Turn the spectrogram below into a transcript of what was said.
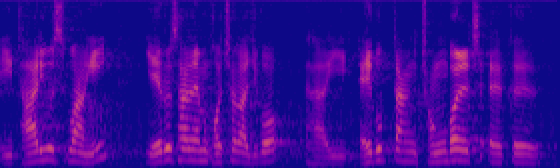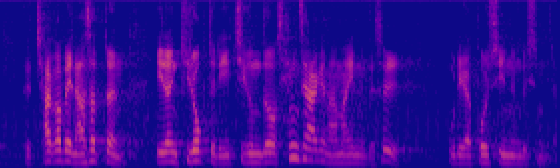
이 다리우스 왕이 예루살렘을 거쳐 가지고 이 애굽 땅 정벌 그, 그 작업에 나섰던 이런 기록들이 지금도 생생하게 남아 있는 것을 우리가 볼 수 있는 것입니다.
